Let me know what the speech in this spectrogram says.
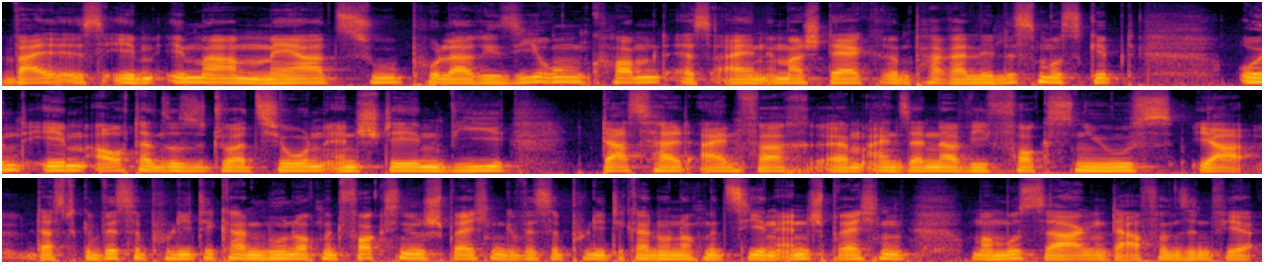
weil es eben immer mehr zu Polarisierung kommt, es einen immer stärkeren Parallelismus gibt und eben auch dann so Situationen entstehen wie dass halt einfach ähm, ein Sender wie Fox News, ja, dass gewisse Politiker nur noch mit Fox News sprechen, gewisse Politiker nur noch mit CNN sprechen. Und man muss sagen, davon sind wir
